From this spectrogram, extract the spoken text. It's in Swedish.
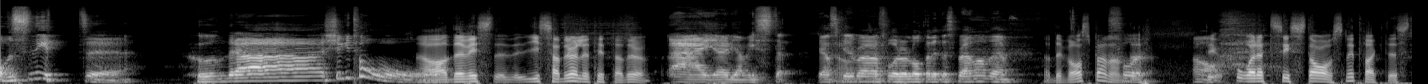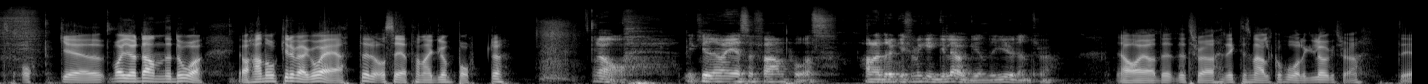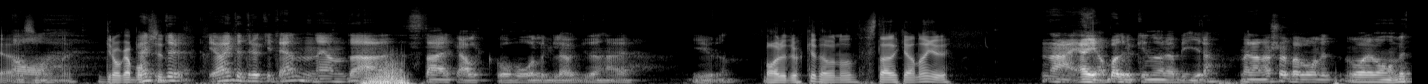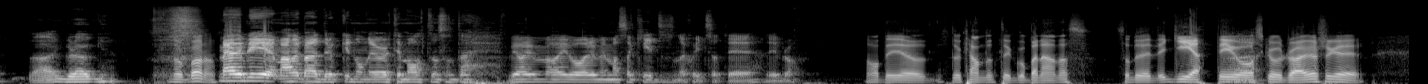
avsnitt 122. Ja, det visste Gissade du eller tittade du? Nej, jag, jag visste. Jag skulle Ja, bara få det att låta lite spännande. Ja, det var spännande. Får, ja. Det är årets sista avsnitt faktiskt. Och eh, vad gör Danne då? Ja, han åker iväg och äter och säger att han har glömt bort det. ja, det kunde man ge sig fan på. Alltså. Han har druckit för mycket glögg under julen tror jag. Ja, ja, det, det tror jag. Riktigt sån alkoholglögg tror jag. Det är Ja. alltså han eh, groggar Jag har, bort inte jag har inte druckit en enda stark alkoholglögg den här julen. Vad har du druckit av någon stark annan grej? Nej, jag har bara druckit några bira. Men annars har det bara vanligt, varit vanligt ja, glögg. Nubbar då? Men det blir, man har bara druckit någon öl till maten och sånt där. Vi har ju, har ju varit med massa kids och sånt där skit så att det, det är bra. Ja, det är, då kan du inte gå bananas. Som du är GT Nej. och screwdrivers och grejer.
